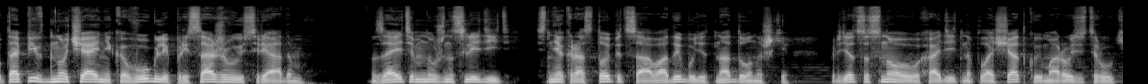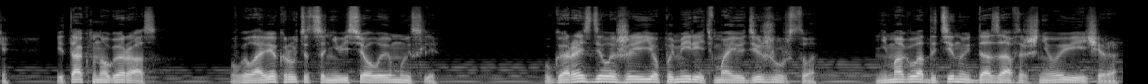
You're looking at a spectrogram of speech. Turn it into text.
Утопив дно чайника в угле, присаживаюсь рядом. За этим нужно следить. Снег растопится, а воды будет на донышке. Придется снова выходить на площадку и морозить руки. И так много раз. В голове крутятся невеселые мысли. Угораздило же ее помереть в мое дежурство. Не могла дотянуть до завтрашнего вечера.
